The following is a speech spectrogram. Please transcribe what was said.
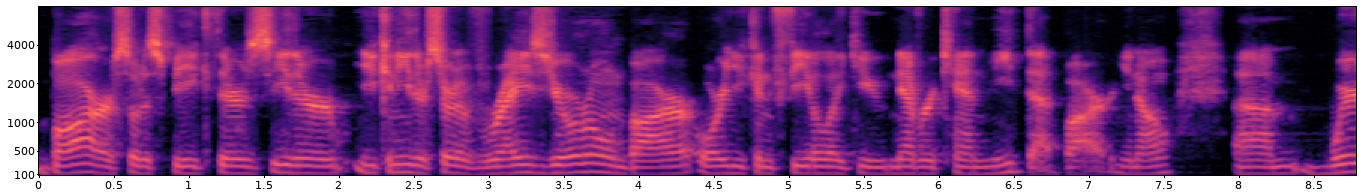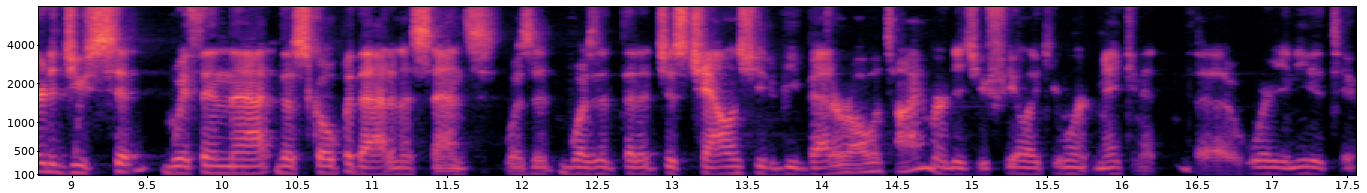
bar, so to speak, there's either you can either sort of raise your own bar or you can feel like you never can meet that bar. You know, um, where did you sit within that the scope of that in a sense? Was it was it that it just challenged you to be better all the time, or did you feel like you weren't making it the, where you needed to?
